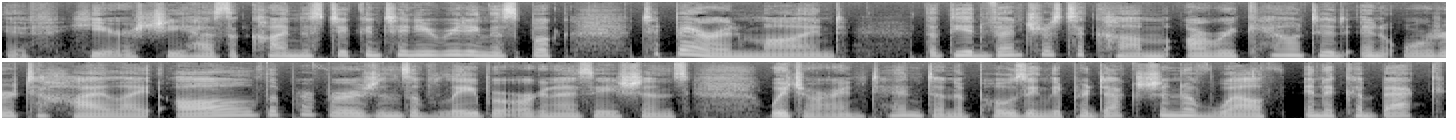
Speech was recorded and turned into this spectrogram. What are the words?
if he or she has the kindness to continue reading this book, to bear in mind that the adventures to come are recounted in order to highlight all the perversions of labor organizations which are intent on opposing the production of wealth in a Quebec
